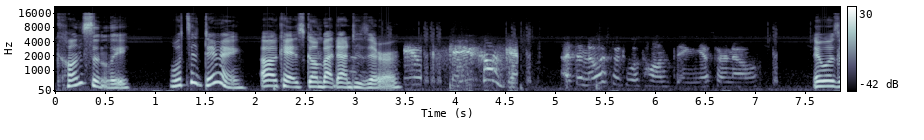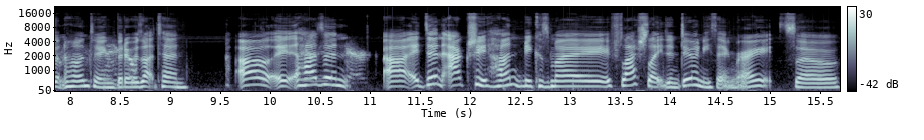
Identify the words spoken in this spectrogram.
Constantly. What's it doing? Oh, okay, it's gone back down to zero. You, can you come get? I don't know if it was haunting. Yes or no. It wasn't haunting, but it was at ten. Oh, it hasn't. Uh, it didn't actually hunt because my flashlight didn't do anything, right? So.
